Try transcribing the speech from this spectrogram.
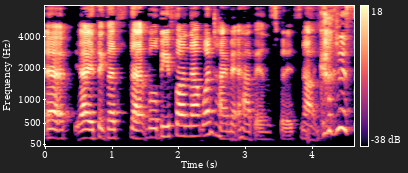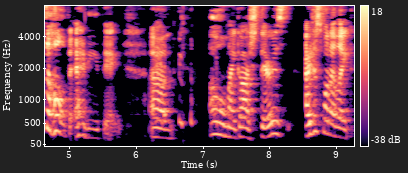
uh, I think that's that will be fun that one time it happens, but it's not going to solve anything. Um oh my gosh, there's I just want to like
